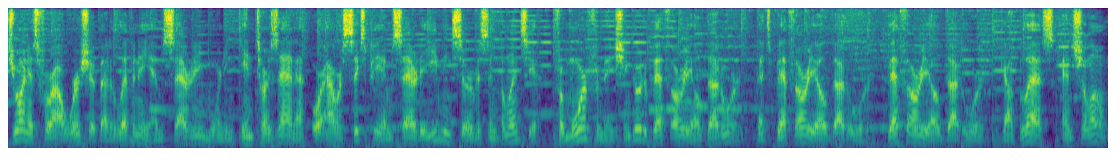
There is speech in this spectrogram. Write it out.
Join us for our worship at 11 a.m. Saturday morning in Tarzana or our 6 p.m. Saturday evening service in Valencia. For more information, go to bethariel.org. That's bethariel.org. bethariel.org. God bless and shalom.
